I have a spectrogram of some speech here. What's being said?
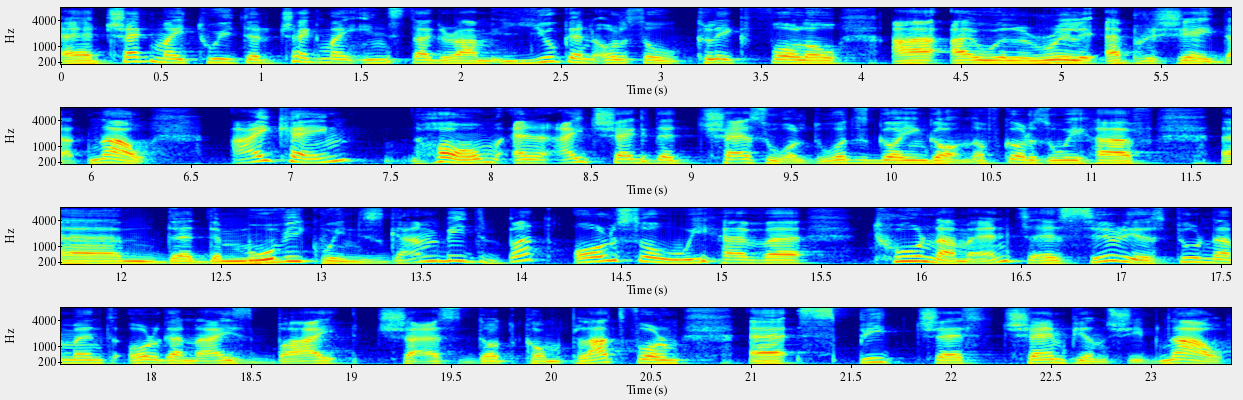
uh, check my Twitter, check my Instagram. You can also click follow. Uh, I will really appreciate that. Now, I came home and I checked the chess world, what's going on. Of course, we have um, the, the movie Queen's Gambit, but also we have a tournament, a serious tournament organized by chess.com platform, a Speed Chess Championship. Now,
